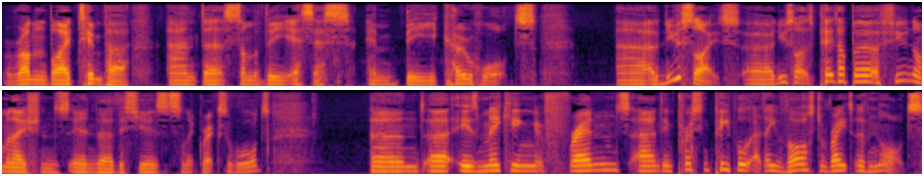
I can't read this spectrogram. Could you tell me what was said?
run by Timper and uh, some of the SSMB cohorts. Uh, a new site, uh, a new site that's picked up a, a few nominations in uh, this year's Sonic Wrecks Awards, and uh, is making friends and impressing people at a vast rate of knots.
